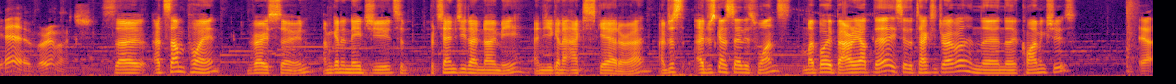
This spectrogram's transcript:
Yeah, very much. So at some point, very soon, I'm gonna need you to pretend you don't know me, and you're gonna act scared. All right? I'm just, I'm just gonna say this once. My boy Barry up there, you see the taxi driver in the in the climbing shoes? Yeah.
